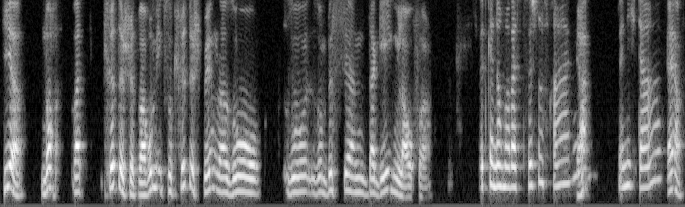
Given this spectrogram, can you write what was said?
Hier, noch was Kritisches, warum ich so kritisch bin oder so, so, so ein bisschen dagegen laufe. Ich würde gerne noch mal was zwischenfragen, ja? wenn ich darf. Ja.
